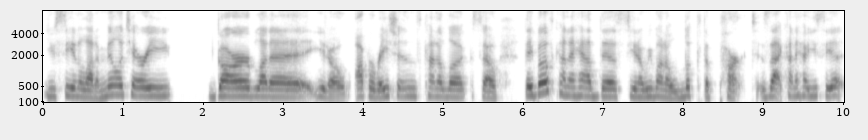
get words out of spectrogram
you see in a lot of military garb, a lot of you know operations kind of look. So they both kind of had this. You know, we want to look the part. Is that kind of how you see it?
